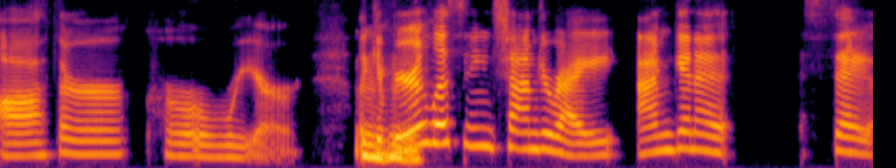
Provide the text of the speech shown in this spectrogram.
author career. Like if Mhm. you're listening to Time to Write, I'm going to say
